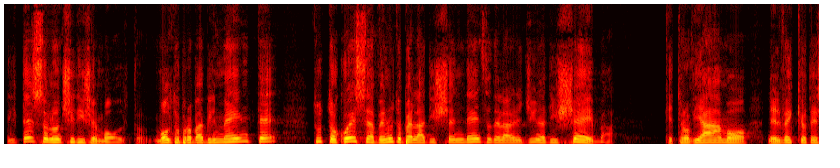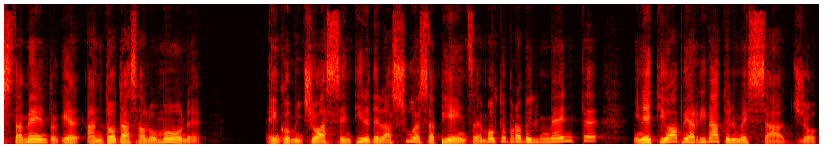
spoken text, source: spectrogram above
il testo non ci dice molto, molto probabilmente tutto questo è avvenuto per la discendenza della regina di Sheba, che troviamo nel Vecchio Testamento, che andò da Salomone e incominciò a sentire della sua sapienza e molto probabilmente in Etiopia è arrivato il messaggio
